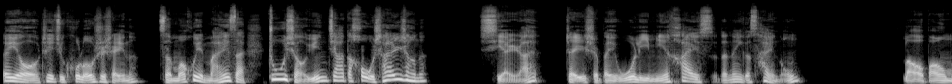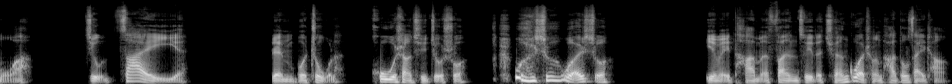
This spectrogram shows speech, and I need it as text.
哎呦，这具骷髅是谁呢？怎么会埋在朱小云家的后山上呢？显然，这是被吴立民害死的那个菜农。老保姆啊，就再也忍不住了，扑上去就说：“我说，我说。”因为他们犯罪的全过程他都在场，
